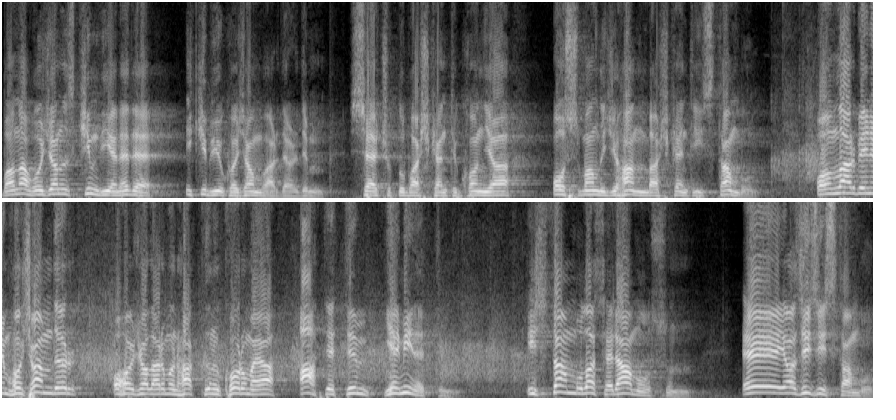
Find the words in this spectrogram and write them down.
Bana hocanız kim diyene de iki büyük hocam var derdim. Selçuklu başkenti Konya, Osmanlı Cihan başkenti İstanbul. Onlar benim hocamdır. O hocalarımın hakkını korumaya ahdettim, yemin ettim. İstanbul'a selam olsun. Ey aziz İstanbul!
